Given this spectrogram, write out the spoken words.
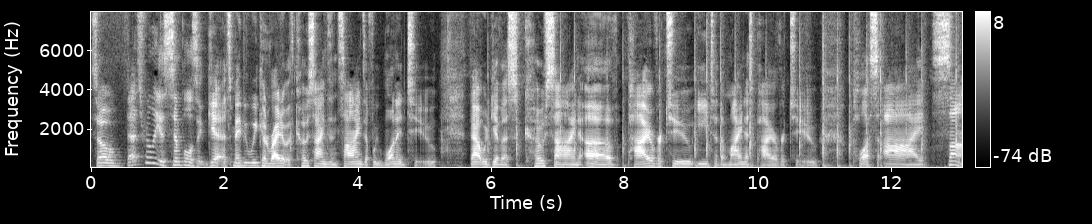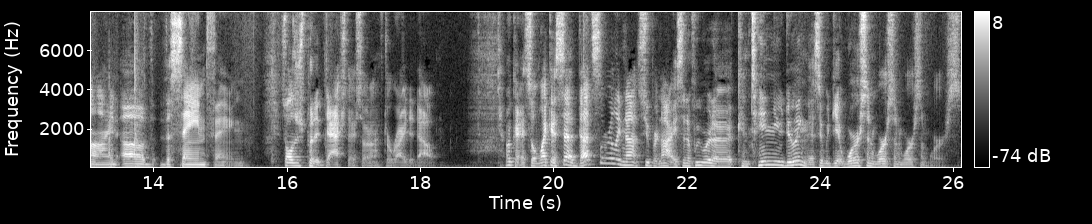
So that's really as simple as it gets. Maybe we could write it with cosines and sines if we wanted to. That would give us cosine of pi over 2 e to the minus pi over 2 plus i sine of the same thing. So I'll just put a dash there so I don't have to write it out. Okay, so like I said, that's really not super nice. And if we were to continue doing this, it would get worse and worse and worse and worse.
